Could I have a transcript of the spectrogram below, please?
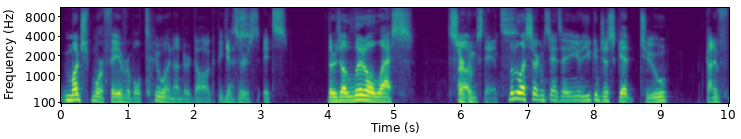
much more favorable to an underdog because Yes. there's it's there's a little less Circumstance. a little less circumstance and you know, you can just get two kind of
